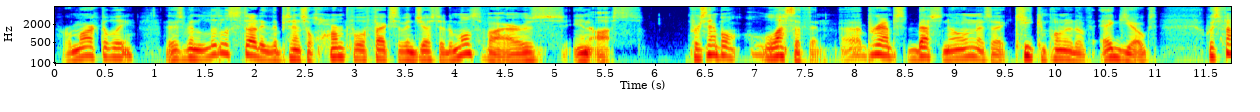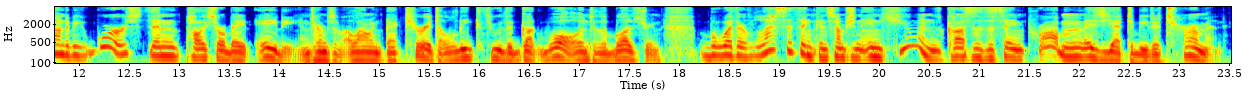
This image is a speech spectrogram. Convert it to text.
Remarkably, there's been little study of the potential harmful effects of ingested emulsifiers in us. For example, lecithin, uh, perhaps best known as a key component of egg yolks, was found to be worse than polysorbate 80 in terms of allowing bacteria to leak through the gut wall into the bloodstream. But whether lecithin consumption in humans causes the same problem is yet to be determined.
